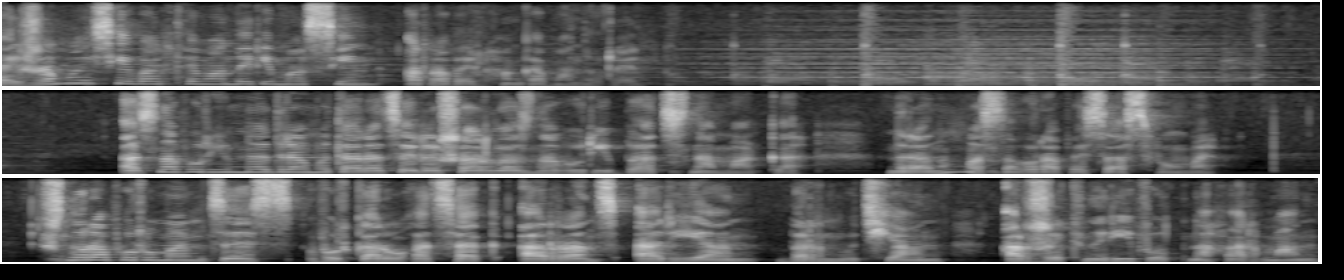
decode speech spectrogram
Այժմ այս եւ այլ թեմաների մասին առավել հանգամանորեն։ Ազնավուր հիմնադրամը տարածել է Շարլ Ազնավուրի բացնամակը։ Նրանում մասնավորապես ասվում է. Շնորհավորում եմ ձեզ, որ կարողացաք առանց արյան, բռնության, արժեքների ոտնահարման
